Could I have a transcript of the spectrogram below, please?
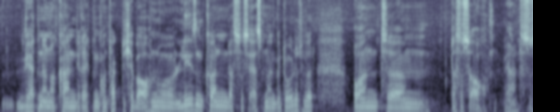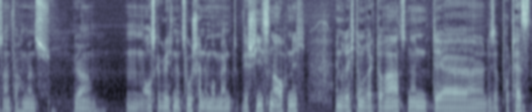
wir hatten ja noch keinen direkten Kontakt. Ich habe auch nur lesen können, dass das erstmal geduldet wird. Und ähm, das ist auch, ja, das ist einfach ein ganz, ja, ausgeglichener Zustand im Moment. Wir schießen auch nicht in Richtung Rektorat, sondern der, dieser Protest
